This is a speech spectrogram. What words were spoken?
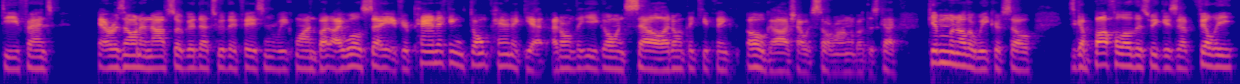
defense. Arizona, not so good. That's who they face in week one. But I will say, if you're panicking, don't panic yet. I don't think you go and sell. I don't think you think, oh gosh, I was so wrong about this guy. Give him another week or so. He's got Buffalo this week. He's got Philly.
